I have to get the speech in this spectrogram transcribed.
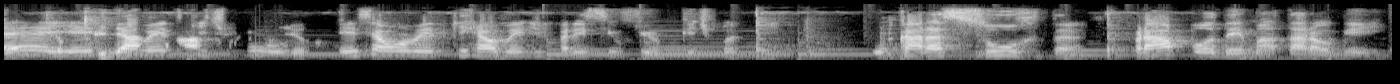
É, e esse momento que, tipo, esse é o momento que realmente diferencia o filme, porque, tipo assim, o cara surta pra poder matar alguém.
